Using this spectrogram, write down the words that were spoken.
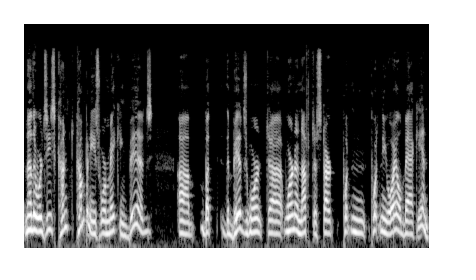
In other words, these com- companies were making bids, uh, but the bids weren't uh, weren't enough to start putting putting the oil back in.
